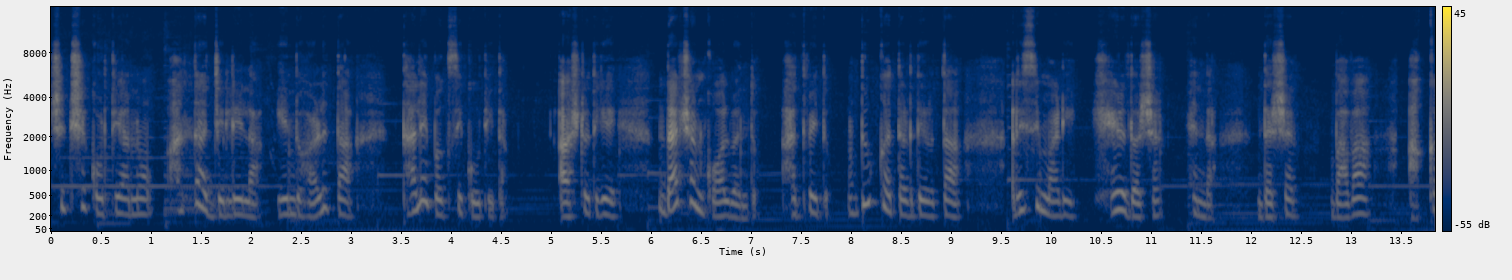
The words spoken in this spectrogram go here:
ಶಿಕ್ಷೆ ಕೊಡ್ತೀಯ ಅನ್ನೋ ಅಂದಾಜಿರ್ಲಿಲ್ಲ ಎಂದು ಅಳುತ್ತಾ ತಲೆ ಬಗ್ಸಿ ಕೂತಿದ್ದ. ಅಷ್ಟೊತ್ತಿಗೆ ದರ್ಶನ್ ಕಾಲ್ ಬಂತು. ಅದ್ವೈತು ದುಃಖ ತಡೆದಿರುತ್ತಾ ರಿಸೀವ್ ಮಾಡಿ, ಹೇಳು ದರ್ಶನ್, ಎಂದ. ದರ್ಶನ್ ಬಾಬಾ ಅಕ್ಕ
